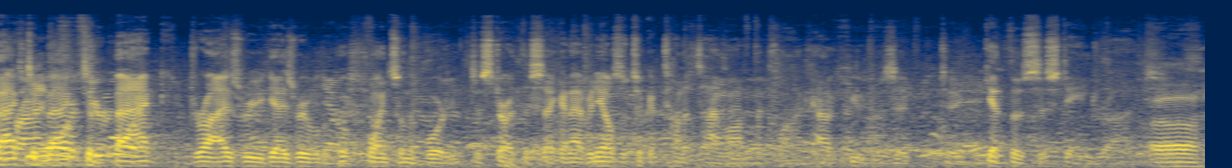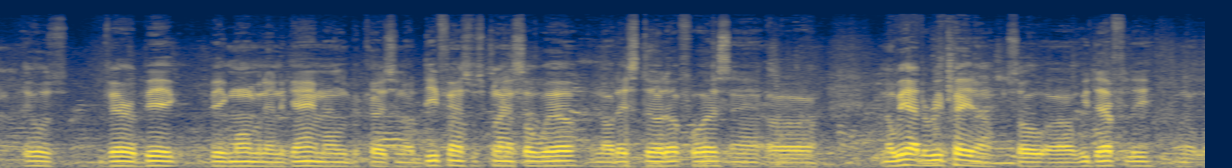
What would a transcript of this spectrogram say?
Back to back to back drives where you guys were able to put points on the board to start the second half, and you also took a ton of time off the clock. How huge was it to get those sustained drives? Uh, it was very big, big moment in the game only because you know defense was playing so well. You know they stood up for us, and uh, you know we had to repay them. So uh, we definitely you know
